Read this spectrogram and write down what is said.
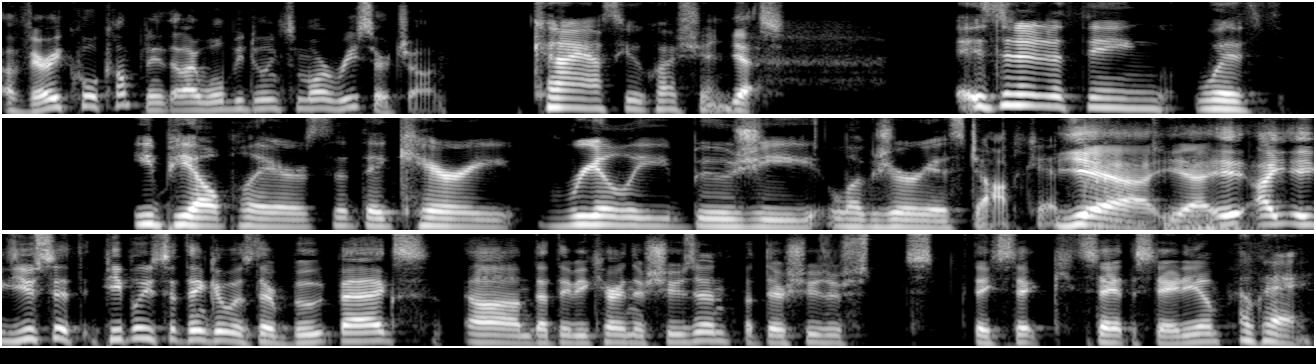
a very cool company that I will be doing some more research on. Can I ask you a question? Yes. Isn't it a thing with EPL players that they carry really bougie, luxurious dop kits? Yeah, around? yeah. It, I it used to th- people used to think it was their boot bags um, that they'd be carrying their shoes in, but their shoes are s- s- they stay, stay at the stadium. Okay.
